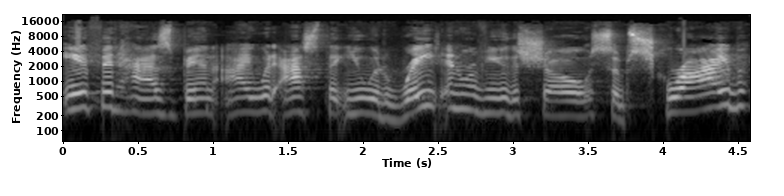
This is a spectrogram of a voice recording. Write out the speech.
if it has been, I would ask that you would rate and review the show, subscribe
